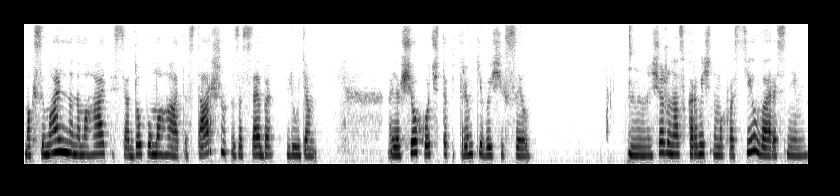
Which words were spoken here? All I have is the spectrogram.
Максимально намагайтеся допомагати старшим за себе людям якщо хочете підтримки вищих сил. Що ж у нас в кармічному хвості у вересні?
